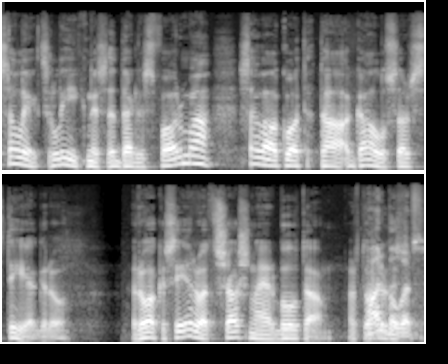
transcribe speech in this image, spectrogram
saliekts līknes daļas formā, savalkot tā galus ar stiegru? Rokas ierocis šaušanai ar bultām. Ar to Arbalets.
